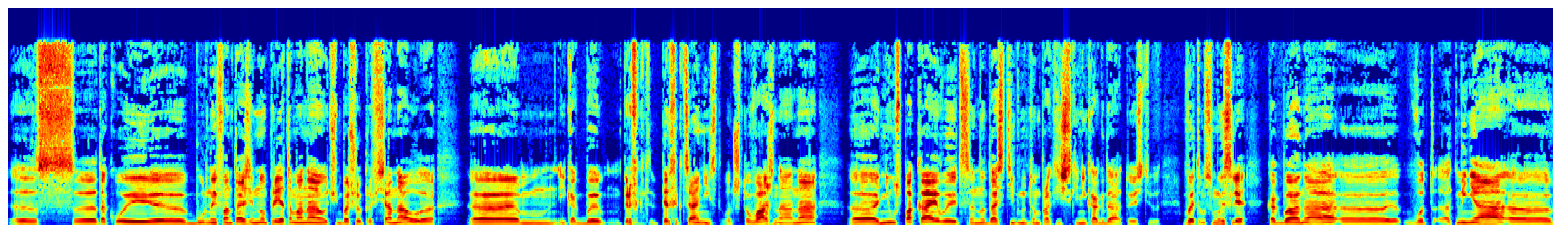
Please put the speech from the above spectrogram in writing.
э, с такой э, бурной фантазией, но при этом она очень большой профессионал и как бы перфек- перфекционист. Вот что важно, она не успокаивается на достигнутом практически никогда. То есть в этом смысле как бы она э, вот от меня э,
